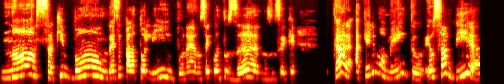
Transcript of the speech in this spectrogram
nossa, que bom, daí você fala, tô limpo, né, não sei quantos anos, não sei o que, cara, aquele momento, eu sabia,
